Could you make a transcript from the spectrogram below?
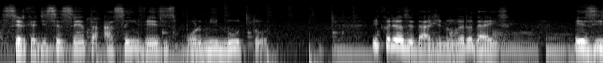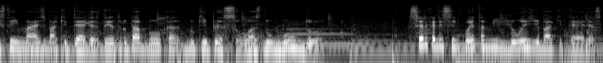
cerca de 60 a 100 vezes por minuto. E curiosidade número 10: existem mais bactérias dentro da boca do que pessoas no mundo. Cerca de 50 milhões de bactérias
